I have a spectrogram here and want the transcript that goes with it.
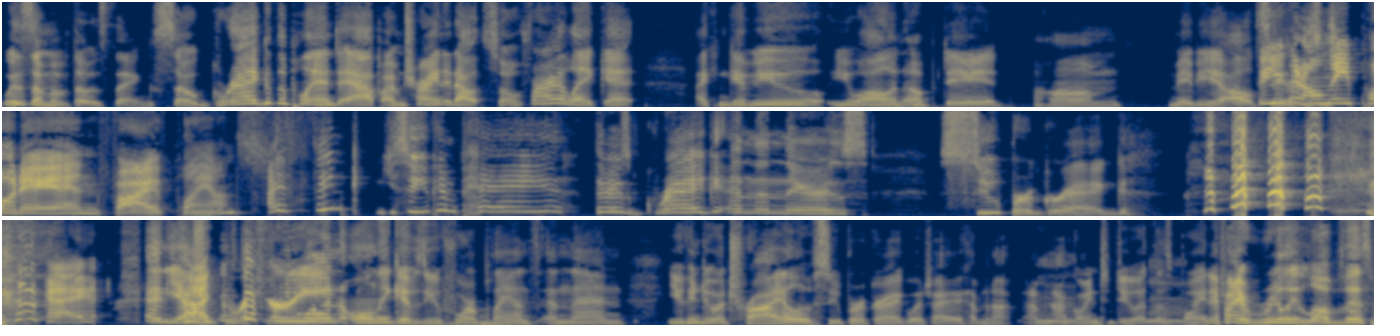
with some of those things. So Greg the plant app, I'm trying it out so far. I like it. I can give you you all an update. Um maybe I'll But you can this is- only put in five plants. I think so. You can pay. There's Greg, and then there's Super Greg, okay. and yeah, the free one only gives you four plants, and then you can do a trial of Super Greg, which I have not. I'm not Mm, going to do at this mm. point. If I really love this,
